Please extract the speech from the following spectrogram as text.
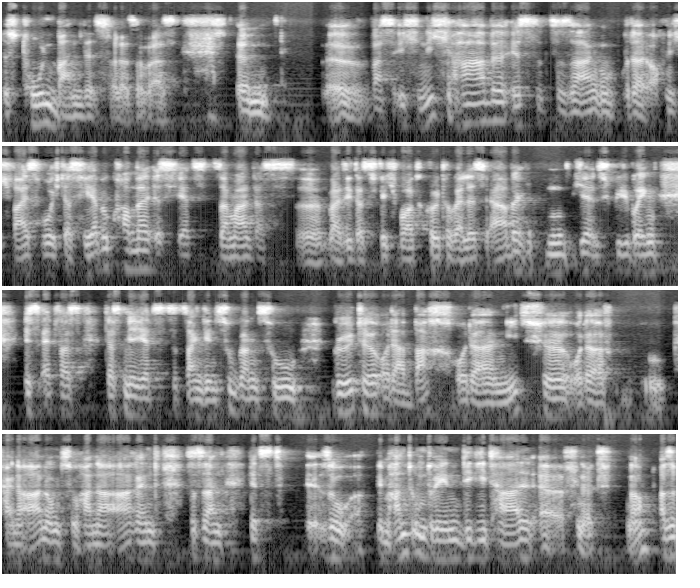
des Tonbandes oder sowas. Ähm, äh, was ich nicht habe, ist sozusagen, oder auch nicht weiß, wo ich das herbekomme, ist jetzt, sag mal, das, äh, weil Sie das Stichwort kulturelles Erbe hier ins Spiel bringen, ist etwas, das mir jetzt sozusagen den Zugang zu Goethe oder Bach oder Nietzsche oder keine Ahnung, zu Hannah Arendt sozusagen jetzt äh, so im Handumdrehen digital eröffnet. Ne? Also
